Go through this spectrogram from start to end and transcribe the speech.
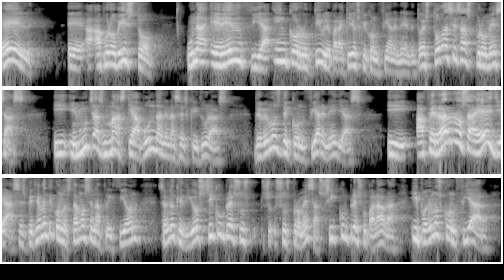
Él eh, ha provisto una herencia incorruptible para aquellos que confían en Él. Entonces, todas esas promesas y, muchas más que abundan en las Escrituras, debemos de confiar en ellas y aferrarnos a ellas, especialmente cuando estamos en aflicción, sabiendo que Dios sí cumple sus, sus, promesas, sí cumple su palabra, y podemos confiar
